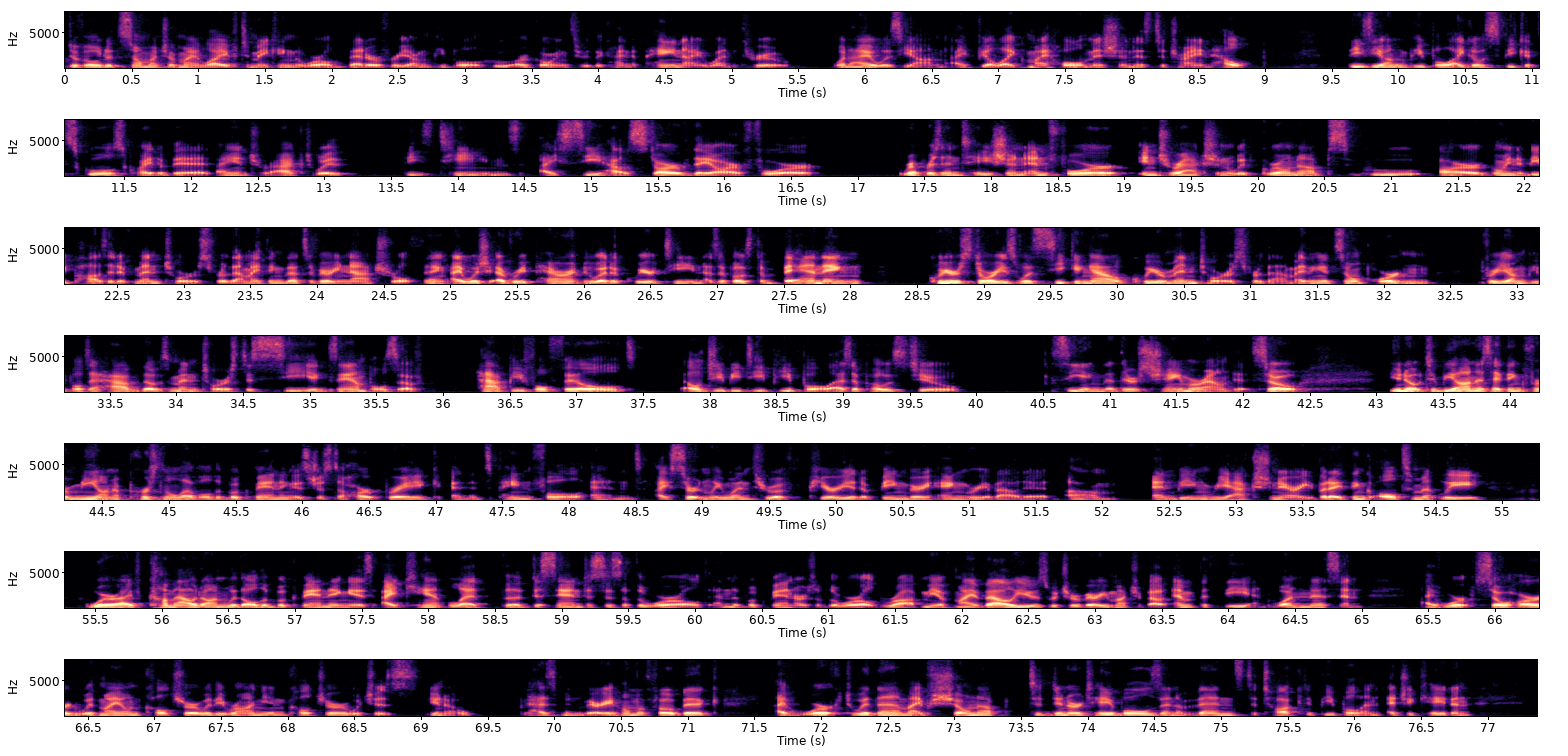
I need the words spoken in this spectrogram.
devoted so much of my life to making the world better for young people who are going through the kind of pain I went through when I was young. I feel like my whole mission is to try and help these young people. I go speak at schools quite a bit. I interact with these teens. I see how starved they are for representation and for interaction with grown-ups who are going to be positive mentors for them. I think that's a very natural thing. I wish every parent who had a queer teen as opposed to banning queer stories was seeking out queer mentors for them. I think it's so important for young people to have those mentors to see examples of happy, fulfilled LGBT people as opposed to seeing that there's shame around it. So, you know, to be honest, I think for me on a personal level, the book banning is just a heartbreak and it's painful. And I certainly went through a period of being very angry about it um, and being reactionary. But I think ultimately, where I've come out on with all the book banning is I can't let the DeSantises of the world and the book banners of the world rob me of my values, which are very much about empathy and oneness. And I've worked so hard with my own culture, with Iranian culture, which is, you know, has been very homophobic. I've worked with them. I've shown up to dinner tables and events to talk to people and educate. And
